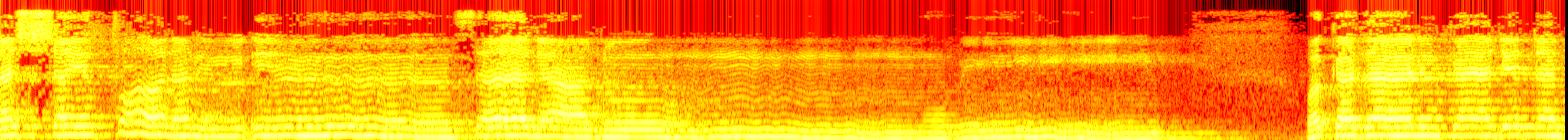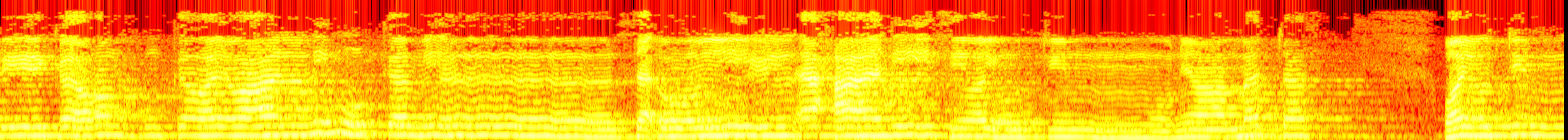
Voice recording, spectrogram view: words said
الشيطان للإنسان عدو مبين. وكذلك يجتبيك ربك ويعلمك من تأويل الأحاديث ويتم نعمته ويتم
